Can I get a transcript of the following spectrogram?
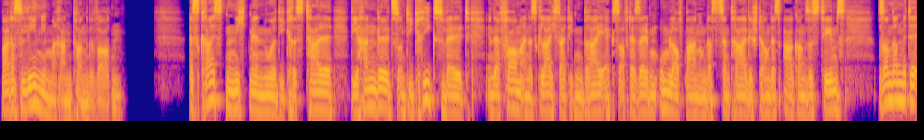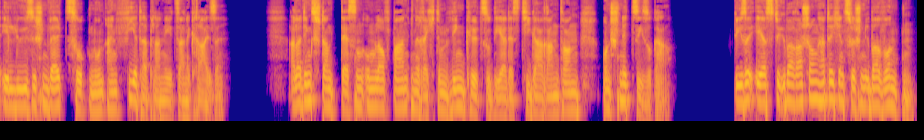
war das Lenim-Ranton geworden. Es kreisten nicht mehr nur die Kristall-, die Handels- und die Kriegswelt in der Form eines gleichseitigen Dreiecks auf derselben Umlaufbahn um das Zentralgestirn des Arkon-Systems, sondern mit der elysischen Welt zog nun ein vierter Planet seine Kreise. Allerdings stand dessen Umlaufbahn in rechtem Winkel zu der des Tigaranton und schnitt sie sogar. Diese erste Überraschung hatte ich inzwischen überwunden.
